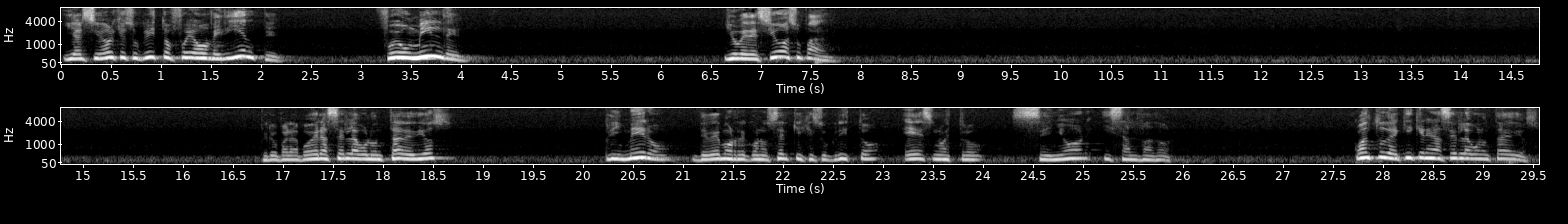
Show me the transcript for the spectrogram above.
Y el Señor Jesucristo fue obediente, fue humilde y obedeció a su Padre. Pero para poder hacer la voluntad de Dios, primero debemos reconocer que Jesucristo es nuestro Señor y Salvador. ¿Cuántos de aquí quieren hacer la voluntad de Dios?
